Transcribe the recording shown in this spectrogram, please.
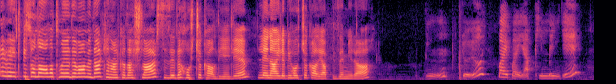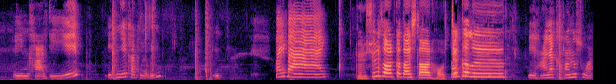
Evet biz onu ağlatmaya devam ederken arkadaşlar size de hoşça kal diyelim. Lena ile bir hoşça kal yap bize Mira. Bay bay yapayım ben de. Benim kardeşim. Niye kalkmıyor benim? Bay bay. Görüşürüz arkadaşlar. Hoşça kalın. E, hala kafanda su var.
